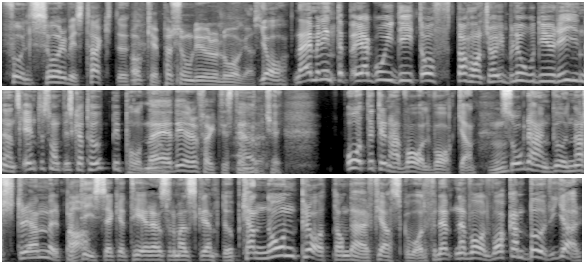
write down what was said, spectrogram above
full service, tack du. Okej, personlig urolog alltså. Ja, nej men inte, jag går ju dit ofta Hans, jag har ju blod i urinen. Ska, är det inte sånt vi ska ta upp i podden? Nej, det är det faktiskt inte. okej. Åter till den här valvakan. Såg du han Gunnar Strömmer, partisekreteraren som de hade skrämt upp? Kan någon prata om det här fiaskovalet? För när, när valvakan börjar,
